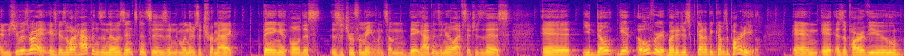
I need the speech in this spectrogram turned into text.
and she was right. Because what happens in those instances and when there's a traumatic thing is well this this is true for me when something big happens in your life such as this it you don't get over it but it just kind of becomes a part of you and it as a part of you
